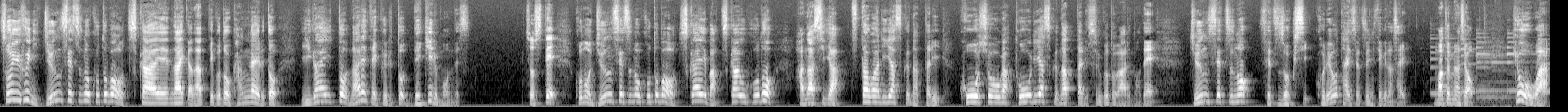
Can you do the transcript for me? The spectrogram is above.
そういうふうに純説の言葉を使えないかなっていうことを考えると意外と慣れてくるとできるもんです。そしてこの純説の言葉を使えば使うほど話が伝わりやすくなったり交渉が通りやすくなったりすることがあるので純説の接続詞これを大切にしてください。まとめましょう。今日は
